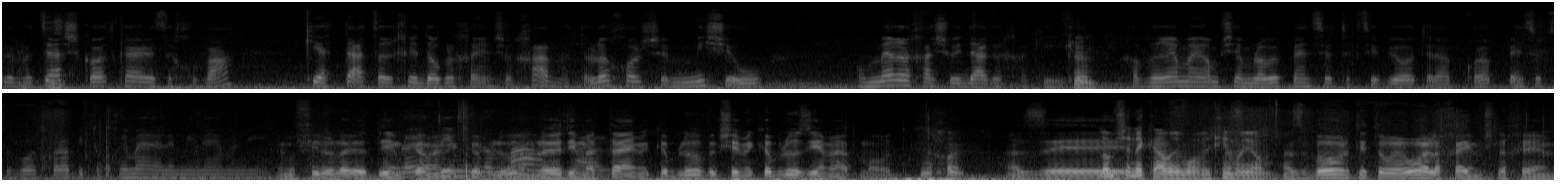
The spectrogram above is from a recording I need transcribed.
לבצע השקעות כאלה זה חובה, כי אתה צריך לדאוג לחיים שלך, ואתה לא יכול שמישהו אומר לך שהוא ידאג לך, כי כן. חברים היום שהם לא בפנסיות תקציביות, אלא כל הפנסיות צוברות, כל הביטוחים האלה למיניהם, אני... הם אפילו לא יודעים הם לא כמה הם יקבלו, הם לא יודעים. מתי הם יקבלו, וכשהם יקבלו זה יהיה מעט מאוד. נכון. אז, אה, לא משנה כמה הם מרוויחים היום. אז בואו תתעוררו על החיים שלכם,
